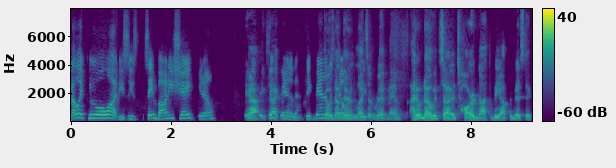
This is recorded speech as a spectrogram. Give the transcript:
I like Kuhnel a lot. He's he's same body shape, you know. Yeah, exactly. big fan of that. Big fan of Goes the out there and lets it rip, man. I don't know. It's uh, it's hard not to be optimistic,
